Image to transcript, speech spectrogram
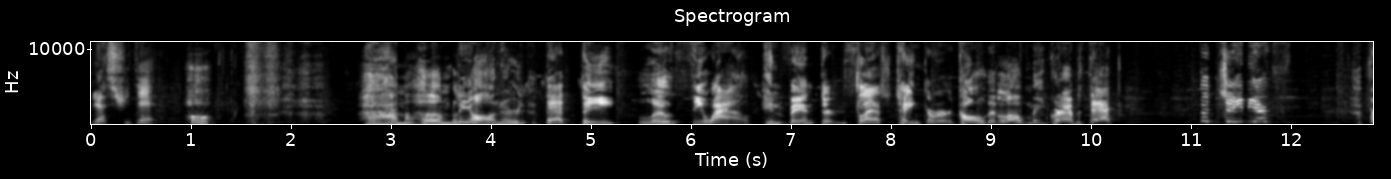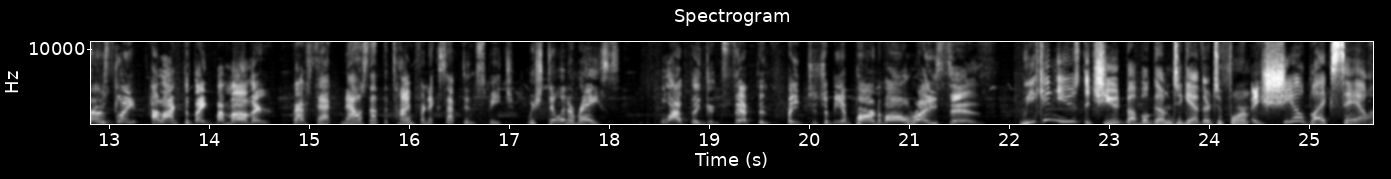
Yes, she did. Oh, I'm humbly honored that the Lucy Wow, inventor slash tinkerer, called little old me Grabstack a genius. Firstly, I'd like to thank my mother. Grabstack, now's not the time for an acceptance speech. We're still in a race. Well, I think acceptance speeches should be a part of all races. We can use the chewed bubblegum together to form a shield like sail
